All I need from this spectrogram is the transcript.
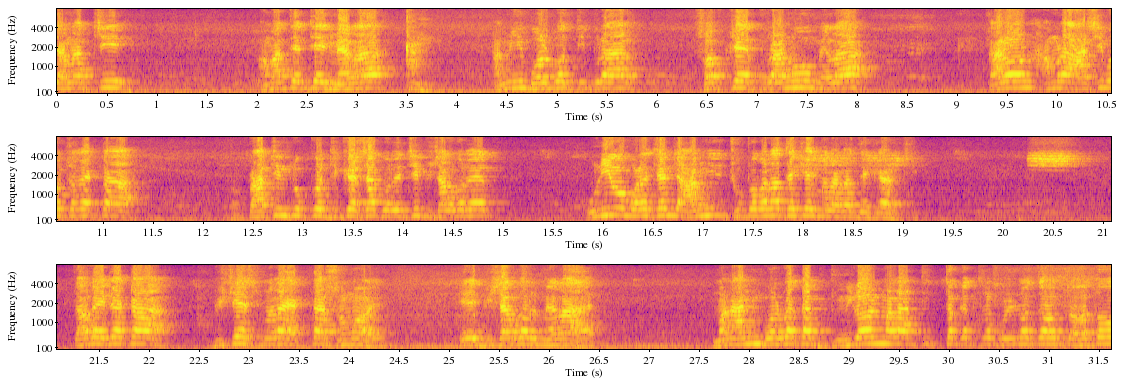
জানাচ্ছি, আমাদের যে মেলা, আমি বলব ত্রিপুরার সবচেয়ে পুরানো মেলা, কারণ আমরা আশি বছরের একটা প্রাচীন লোককে জিজ্ঞাসা করেছি বিশালগড়ের। উনিও বলেছেন যে আমি ছোটোবেলা থেকে এই মেলাটা দেখে আসছি। তাহলে এটা একটা বিশেষ মেলা, একটা সময়। এই বিশালগড় মেলায় মানে আমি বলব একটা মিলন মেলার তীর্থক্ষেত্রে পরিণত হতে হতো।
